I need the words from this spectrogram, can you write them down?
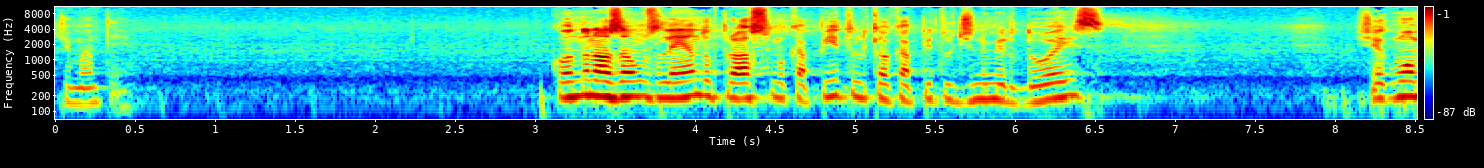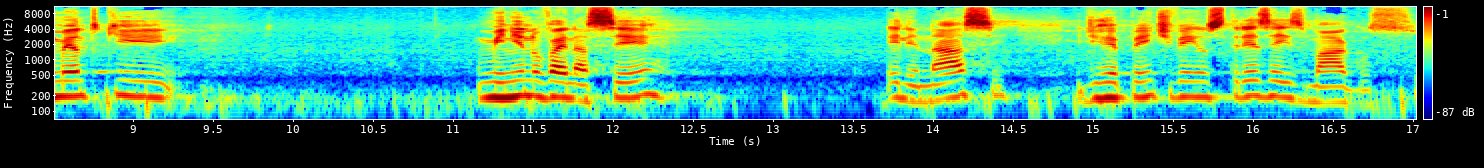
De manter. Quando nós vamos lendo o próximo capítulo, que é o capítulo de número 2, chega um momento que o menino vai nascer, ele nasce, e de repente vem os três reis magos.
